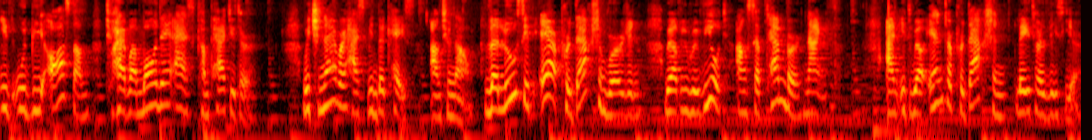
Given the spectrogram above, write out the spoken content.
it would be awesome to have a Model S competitor which never has been the case until now. The Lucid Air production version will be revealed on September 9th, and it will enter production later this year.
